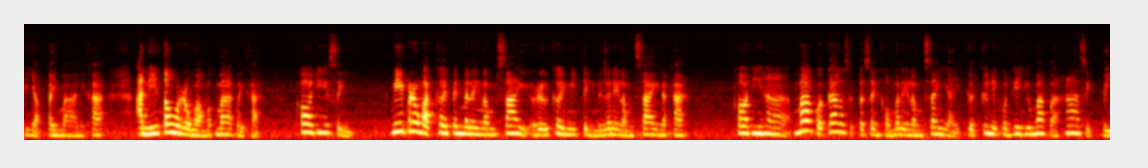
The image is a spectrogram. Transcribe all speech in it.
ขยับไปมานะคะ อันนี้ต้องระวังมากๆเลยค่ะ ข้อที่ 4 มีประวัติเคยเป็นมะเร็งลำไส้ หรือเคยมีติ่งเนื้อในลำไส้นะคะข้อที่ 5 มากกว่า 90%ของมะเร็งลำไส้ใหญ่ เกิดขึ้นในคนที่อายุมากกว่า 50 ปี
